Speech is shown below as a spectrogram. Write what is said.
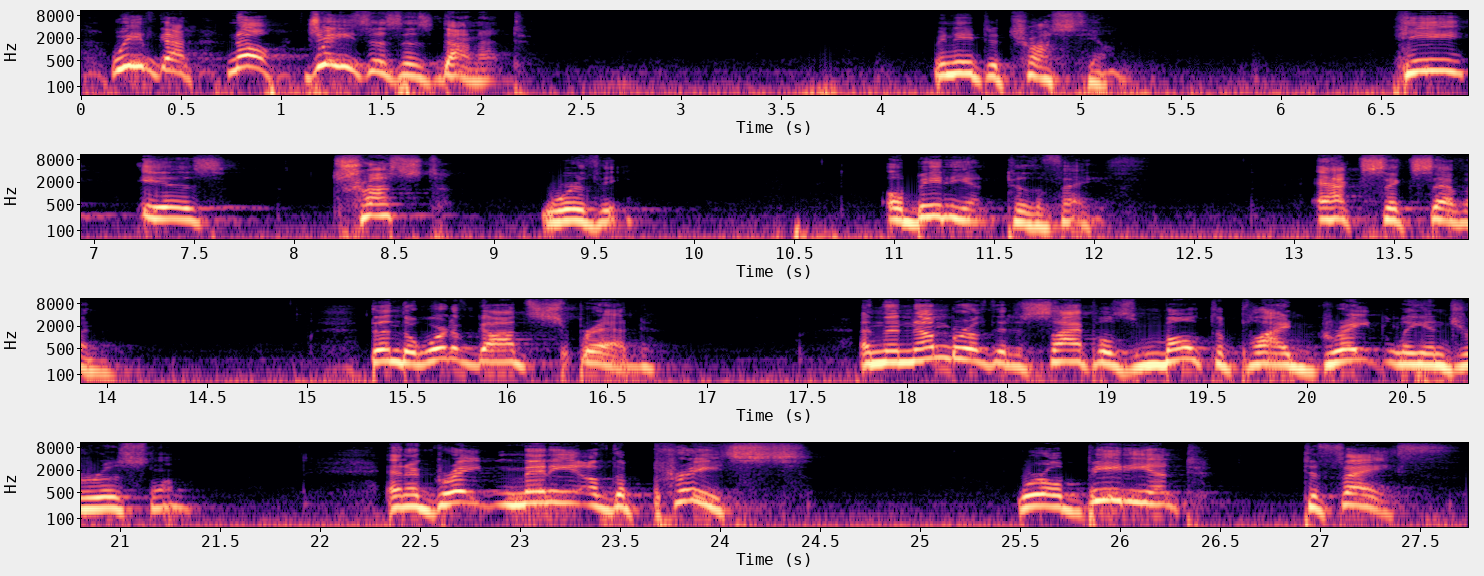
to, we've got, no, Jesus has done it. We need to trust him. He is trustworthy, obedient to the faith. Acts 6 7. Then the word of God spread, and the number of the disciples multiplied greatly in Jerusalem and a great many of the priests were obedient to faith.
